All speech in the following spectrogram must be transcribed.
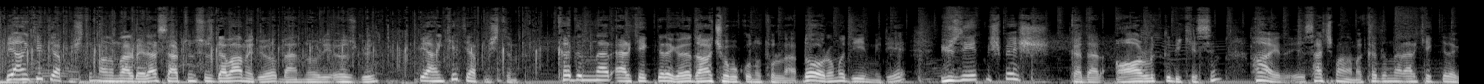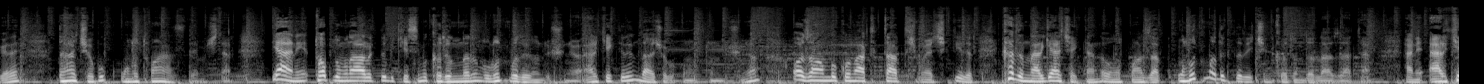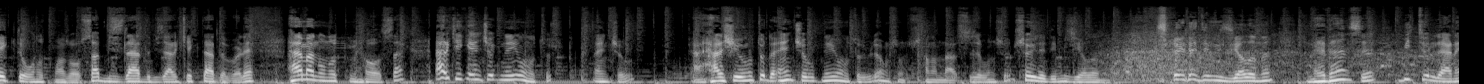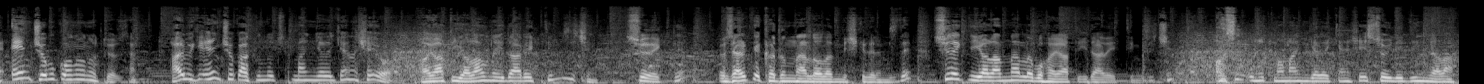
Bir anket yapmıştım hanımlar beyler. Sertünsüz devam ediyor. Ben Nuri Özgül. Bir anket yapmıştım. Kadınlar erkeklere göre daha çabuk unuturlar. Doğru mu değil mi diye. %75 kadar ağırlıklı bir kesim hayır e, saçmalama kadınlar erkeklere göre daha çabuk unutmaz demişler. Yani toplumun ağırlıklı bir kesimi kadınların unutmadığını düşünüyor. Erkeklerin daha çabuk unuttuğunu düşünüyor. O zaman bu konu artık tartışmaya açık değildir. Kadınlar gerçekten de unutmazlar. Unutmadıkları için kadındırlar zaten. Hani erkek de unutmaz olsa bizler de biz erkekler de böyle hemen unutmuyor olsak erkek en çok neyi unutur? En çabuk yani her şeyi unutur da en çabuk neyi unutur biliyor musunuz hanımlar size bunu söyleyeyim. Söylediğimiz yalanı. Söylediğimiz yalanı nedense bir türlü yani en çabuk onu unutuyoruz. Yani. Halbuki en çok aklında tutman gereken şey o. Hayatı yalanla idare ettiğimiz için sürekli özellikle kadınlarla olan ilişkilerimizde sürekli yalanlarla bu hayatı idare ettiğimiz için asıl unutmaman gereken şey söylediğin yalan.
